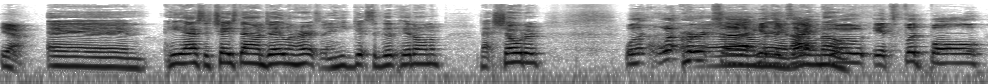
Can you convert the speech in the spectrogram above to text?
yeah. and he has to chase down Jalen Hurts, and he gets a good hit on him. That shoulder, Well, what hurts uh, Oh, his man, exact quote? It's football.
